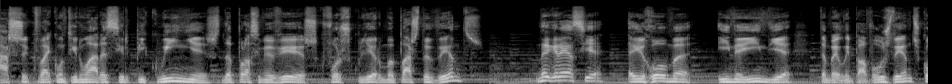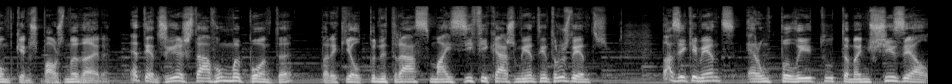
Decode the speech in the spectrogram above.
Acha que vai continuar a ser picuinhas da próxima vez que for escolher uma pasta de dentes? Na Grécia, em Roma e na Índia também limpavam os dentes com pequenos paus de madeira. Até desgastavam uma ponta para que ele penetrasse mais eficazmente entre os dentes. Basicamente, era um palito tamanho XL,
